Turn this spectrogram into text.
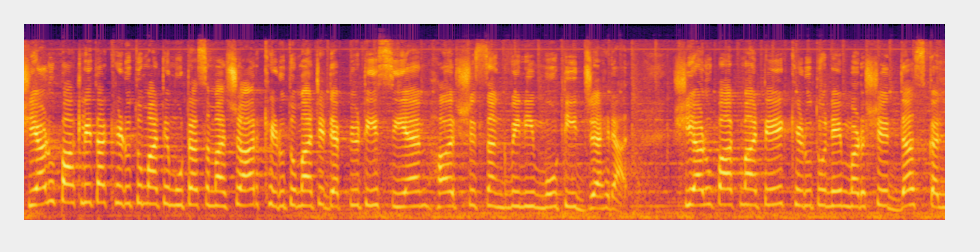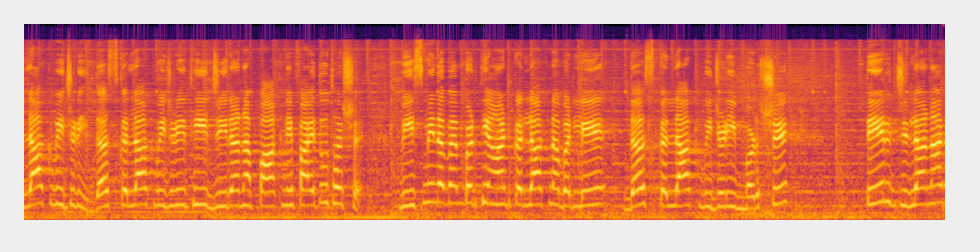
શિયાળુ પાક લેતા ખેડૂતો માટે મોટા સમાચાર. ખેડૂતો માટે ડેપ્યુટી સીએમ હર્ષ સંઘવીની મોટી જાહેરાત. શિયાળુ પાક માટે ખેડૂતોને મળશે દસ કલાક વીજળી. દસ કલાક વીજળીથી જીરાના પાકને ફાયદો થશે. વીસમી નવેમ્બરથી આઠ કલાકના બદલે દસ કલાક વીજળી મળશે. તેર જિલ્લાના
